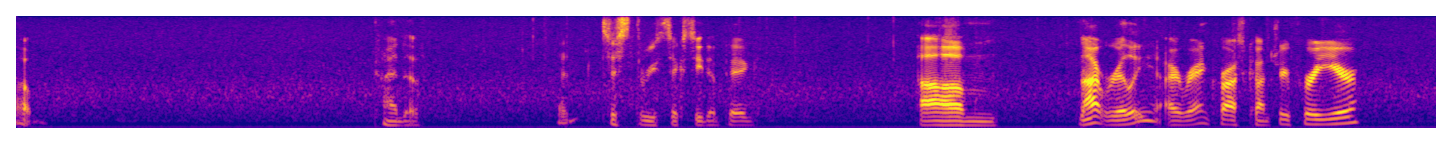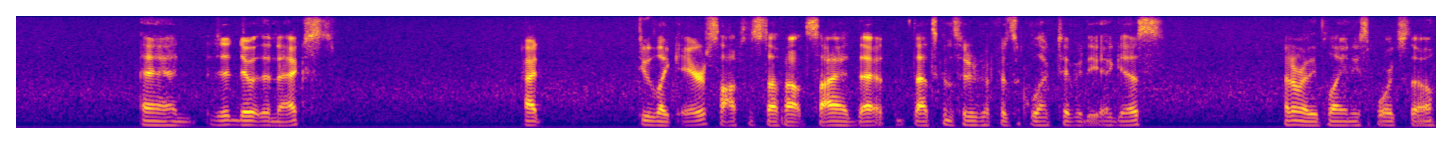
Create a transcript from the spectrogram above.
Oh. Kind of. Just 360 to pig. Um, not really. I ran cross country for a year, and didn't do it the next. I do like airsofts and stuff outside. That that's considered a physical activity, I guess. I don't really play any sports though.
